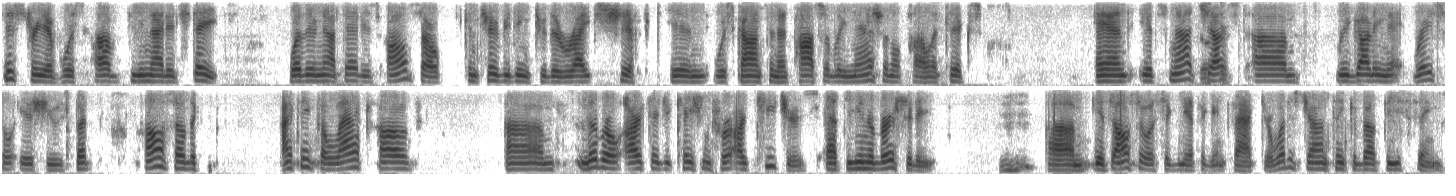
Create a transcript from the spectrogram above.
history of, of the United States, whether or not that is also contributing to the right shift in Wisconsin and possibly national politics. And it's not okay. just um, regarding the racial issues, but also the, I think the lack of um, liberal arts education for our teachers at the university mm-hmm. um, is also a significant factor. What does John think about these things?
